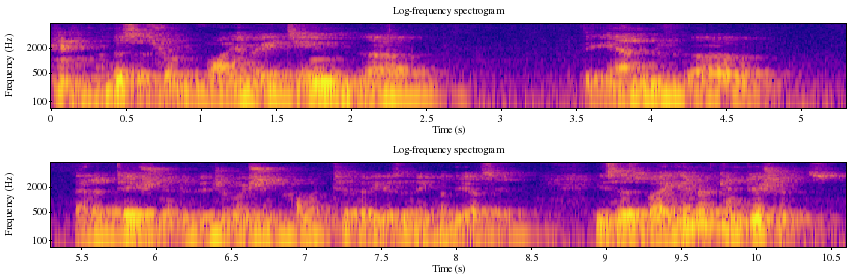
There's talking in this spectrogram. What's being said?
this is from volume 18, uh, the end, uh, Adaptation, Individuation, Collectivity is the name of the essay. He says, by inner conditions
